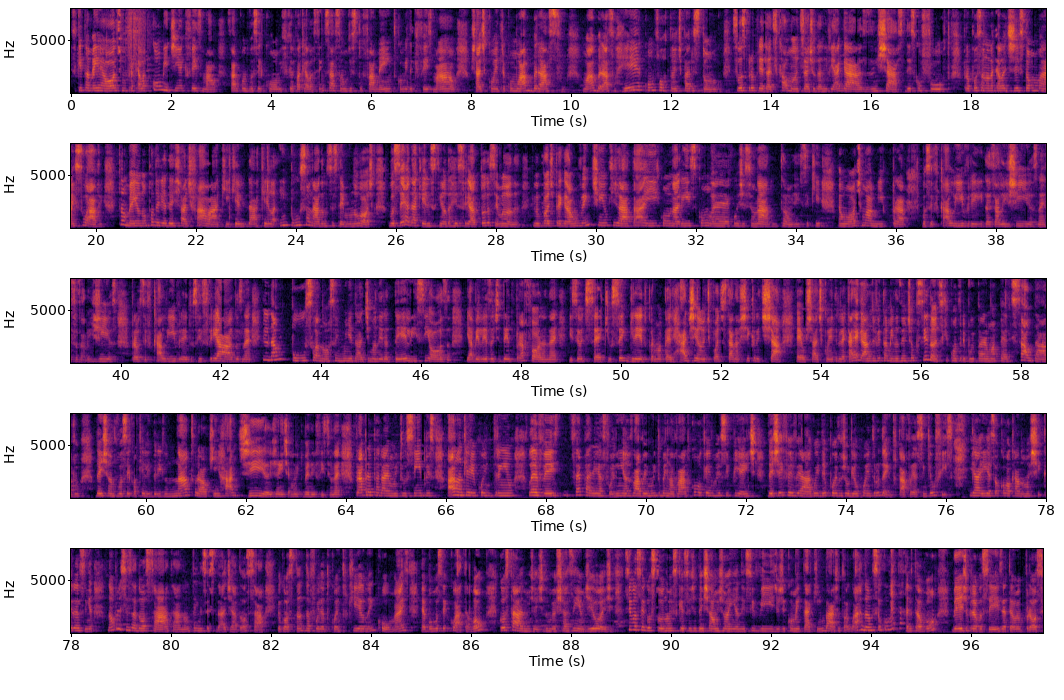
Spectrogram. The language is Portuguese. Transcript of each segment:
Isso aqui também é ótimo para aquela comidinha que fez mal. Sabe quando você come, fica com aquela sensação de estufamento, comida que fez mal. O chá de coentro é como um abraço, um abraço reconfortante para o estômago. Suas propriedades calmantes ajudam a aliviar gases, inchaço, desconforto, proporcionando aquela digestão mais suave. Também eu não poderia deixar de falar aqui que ele dá aquela impulsionada no sistema imunológico. Você é daqueles que anda resfriado toda semana, que não pode pegar um ventinho que já tá aí com o nariz com, é, congestionado. Então, gente, esse aqui é um ótimo amigo para você ficar livre das alergias, né? Essas alergias, para você ficar livre aí dos resfriados, né? Ele dá um impulso à nossa imunidade de maneira deliciosa e a beleza de dentro para fora, né? E se eu disser que o segredo para uma pele radiante pode estar na xícara de chá, é o chá de coentro ele é carregado de vitaminas e antioxidantes que contribuem para uma pele saudável, deixando você com aquele brilho natural que irradia, gente, é muito benefício, né? Para preparar é muito simples, arranquei o coentrinho, levei, separei as folhinhas, lavei muito bem lavado, coloquei no recipiente, deixei ferver a água e depois eu joguei o coentro dentro, tá? Foi assim que eu fiz. E aí é só colocar numa xícarazinha, não precisa adoçar, tá? Não tem necessidade de adoçar. Eu gosto tanto da folha do coentro que eu nem como, mas é bom você coar, tá bom? Gostaram, gente, do meu chazinho de hoje? Se você gostou, não esqueça de deixar um joinha nesse vídeo, de comentar aqui embaixo. Eu tô aguardando seu comentário, tá bom? Beijo pra vocês e até o meu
